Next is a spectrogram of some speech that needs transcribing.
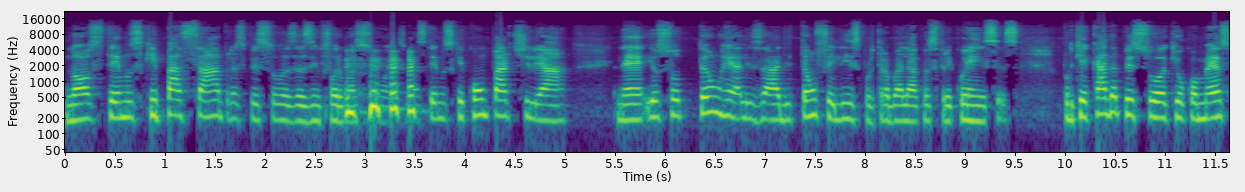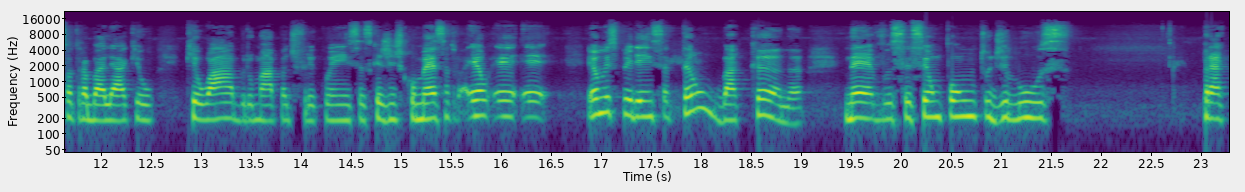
Nós temos que passar para as pessoas as informações, nós temos que compartilhar. Né? Eu sou tão realizada e tão feliz por trabalhar com as frequências, porque cada pessoa que eu começo a trabalhar, que eu, que eu abro o mapa de frequências, que a gente começa a. É, é, é, é uma experiência tão bacana, né? Você ser um ponto de luz Pra,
